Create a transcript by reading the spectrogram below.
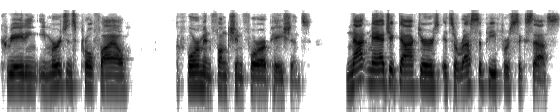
creating emergence profile, form and function for our patients. Not magic doctors, it's a recipe for success.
